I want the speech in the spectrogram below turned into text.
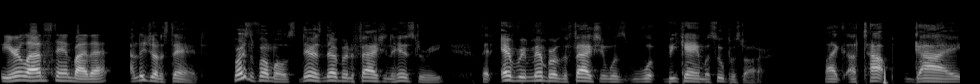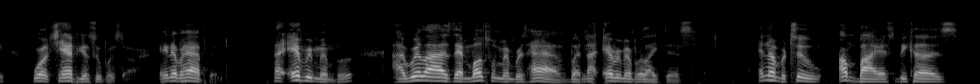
you're allowed to stand by that. I need you to understand. First and foremost, there has never been a faction in history that every member of the faction was what became a superstar, like a top guy, world champion superstar. It never happened. Not every member. I realize that multiple members have, but not every member like this. And number two, I'm biased because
